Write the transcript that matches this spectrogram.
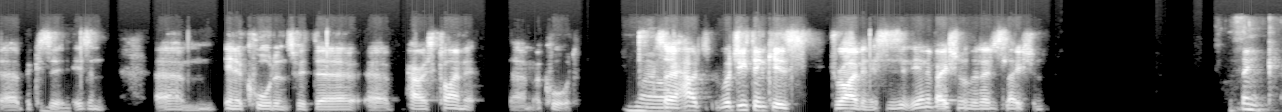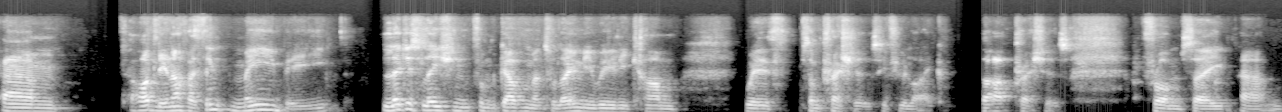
uh, because it mm-hmm. isn't um, in accordance with the uh, Paris Climate um, Accord. Wow. So, how what do you think is driving this? Is it the innovation or the legislation? I think, um, oddly enough, I think maybe legislation from governments will only really come with some pressures, if you like, the up pressures from, say, um,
